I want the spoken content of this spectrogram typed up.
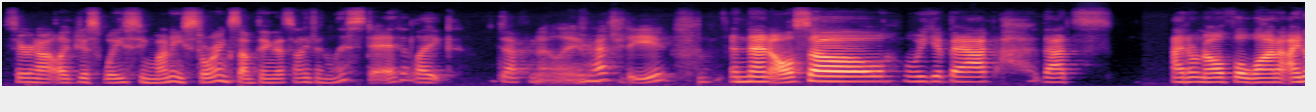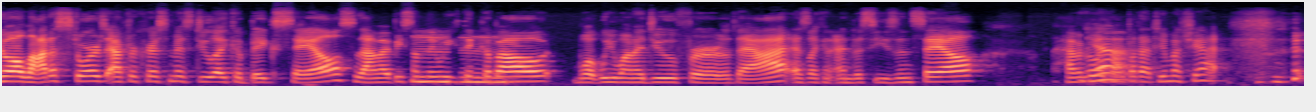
so you're not like just wasting money storing something that's not even listed. Like definitely tragedy. And then also when we get back, that's I don't know if we'll want to. I know a lot of stores after Christmas do like a big sale, so that might be something we think Mhm. about. What we want to do for that as like an end of season sale. Haven't really Yeah. thought about that too much yet.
